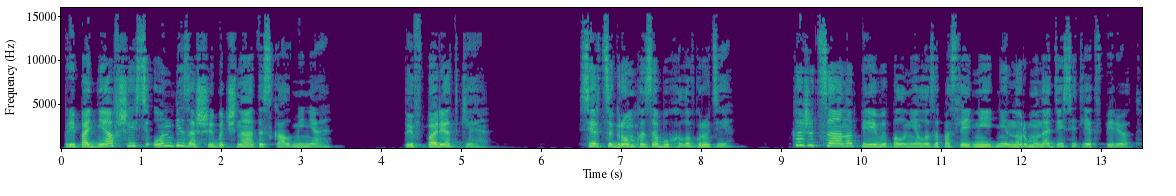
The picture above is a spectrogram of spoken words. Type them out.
Приподнявшись, он безошибочно отыскал меня. «Ты в порядке?» Сердце громко забухало в груди. Кажется, оно перевыполнило за последние дни норму на десять лет вперед.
